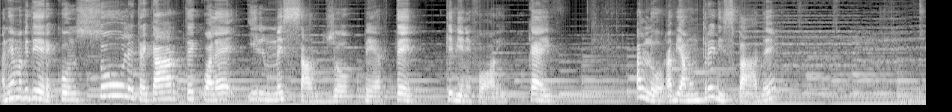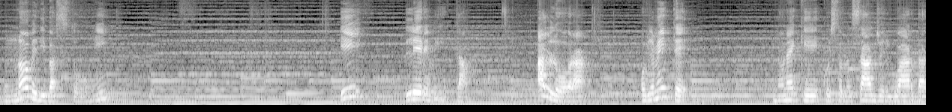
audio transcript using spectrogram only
Andiamo a vedere con sole tre carte qual è il messaggio per te che viene fuori, ok? Allora, abbiamo un 3 di spade, un 9 di bastoni e l'eremita. Allora, ovviamente non è che questo messaggio riguarda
